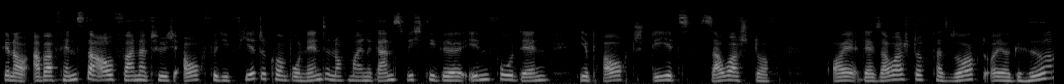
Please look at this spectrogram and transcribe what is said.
Genau, aber Fenster auf war natürlich auch für die vierte Komponente nochmal eine ganz wichtige Info, denn ihr braucht stets Sauerstoff. Eu der Sauerstoff versorgt euer Gehirn.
